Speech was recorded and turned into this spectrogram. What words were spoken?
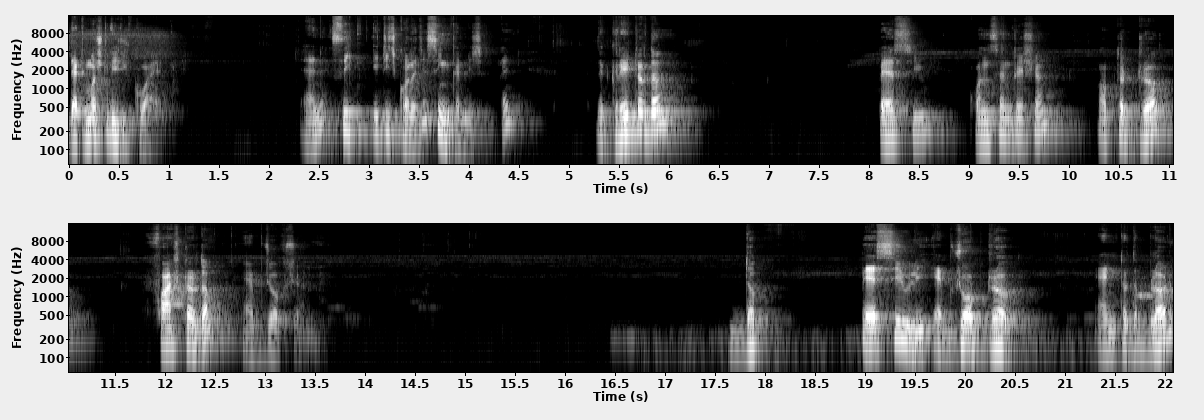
That must be required. And it is called as a sink condition. Right? The greater the passive concentration of the drug faster the absorption. The passively absorbed drug enter the blood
